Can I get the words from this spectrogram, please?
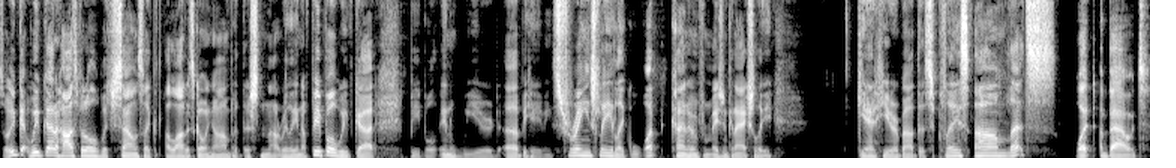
so we've got we've got a hospital which sounds like a lot is going on, but there's not really enough people. We've got people in weird uh behaving strangely. Like what kind of information can I actually get here about this place? Um let's What about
